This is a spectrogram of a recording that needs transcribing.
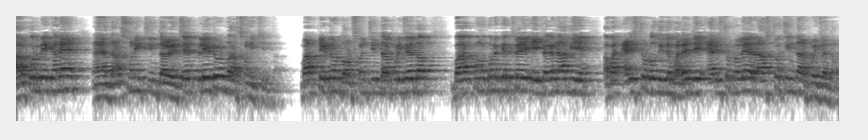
আর করবে এখানে দার্শনিক চিন্তা রয়েছে, প্লেটোর দার্শনিক চিন্তা। বা প্লেটোর দর্শন চিন্তার পরিচয় দাও, বা কোনো কোনো ক্ষেত্রে এইটাকে না দিয়ে আবার অ্যারিস্টটল দিতে পারে যে অ্যারিস্টটলের রাষ্ট্র চিন্তার পরিচয় দাও।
